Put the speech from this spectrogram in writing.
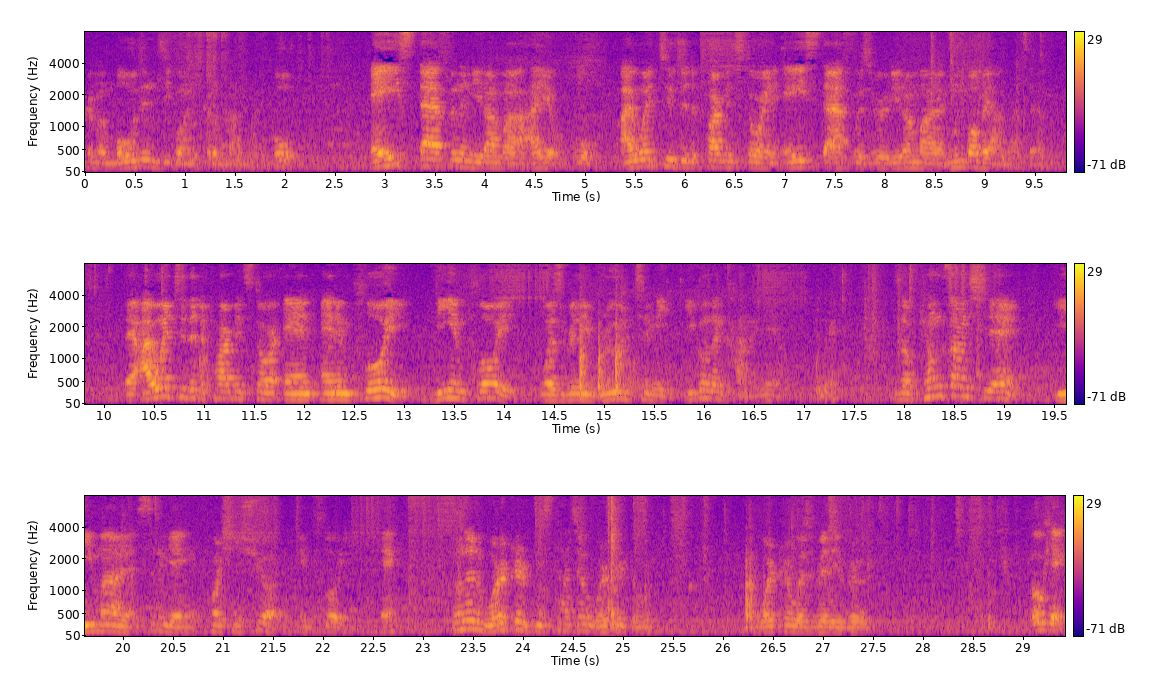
그러면 모든 직원이 그렇다는 말이고 A staff는 이란 말 아예 없고 I went to the department store and A staff was rude 이런 말 문법에 안 맞아요. 네, I went to the department store and an employee, the employee was really rude to me. 이거는 가능해요. 네? 그래서 평상시에 이 말 쓰는 게 훨씬 쉬워요. employee. 오케이? 또는 worker 비슷하죠. worker도 worker was really rude. Okay.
